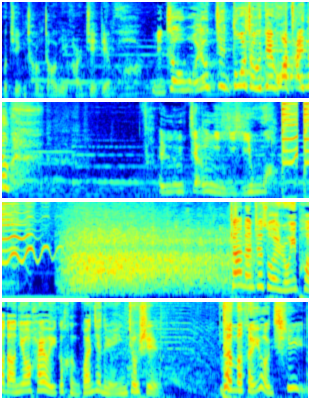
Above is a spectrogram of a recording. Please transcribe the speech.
我经常找女孩借电话。你知道我要借多少个电话才能才能将你遗忘？渣男之所以容易泡到妞，还有一个很关键的原因，就是他们很有趣。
